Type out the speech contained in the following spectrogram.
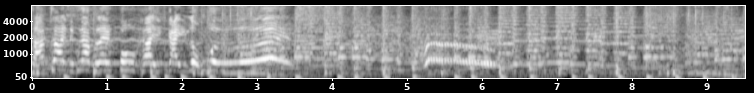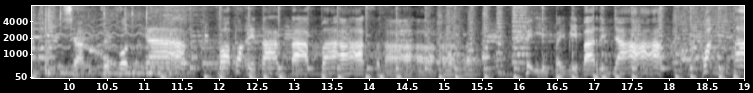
สามชายในเพื่อเพลงปูไข่ไก่ลงเว้ยช่างเธอคนงาม ขอพ่อยตามตามวาสนาที่ไม่มีปริญญาควันตา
